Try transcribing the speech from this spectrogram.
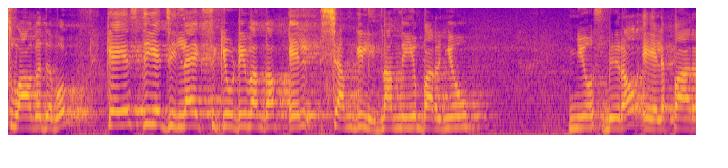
സ്വാഗതവും കെ എസ് ഡി എ ജില്ലാ എക്സിക്യൂട്ടീവ് അംഗം എൽ ശങ്കിലി നന്ദിയും പറഞ്ഞു. News bureau Elappara.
